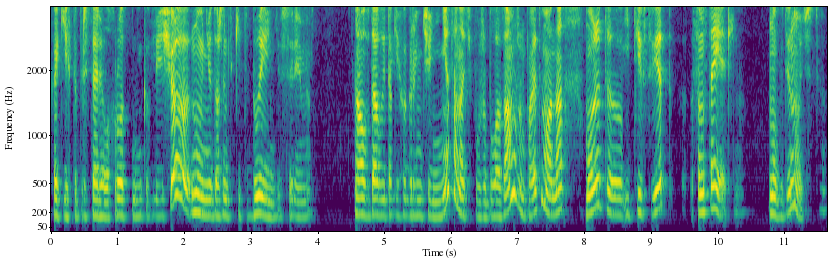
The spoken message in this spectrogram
каких-то престарелых родственников или еще, ну, у нее должны быть какие-то дуэньи все время. А у вдовы таких ограничений нет, она типа уже была замужем, поэтому она может э, идти в свет самостоятельно, ну, в одиночестве.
